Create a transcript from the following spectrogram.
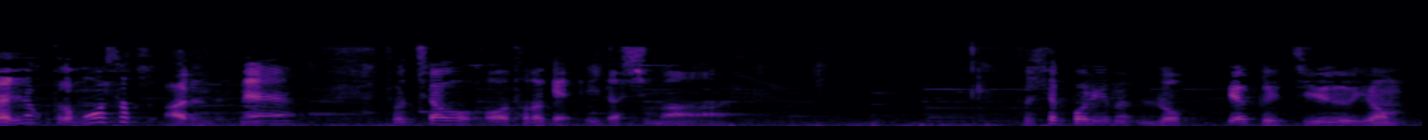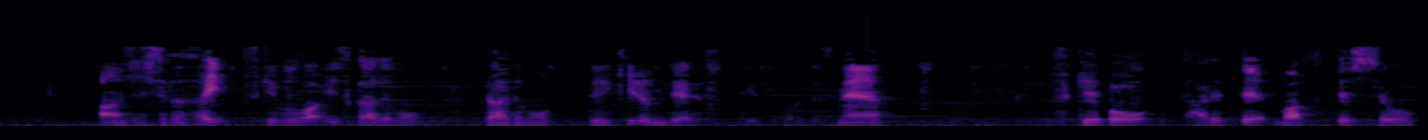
大事なことがもう一つあるんですね。そちらをお届けいたします。そして、ボリューム614。安心してください。スケボーはいつからでも、誰でもできるんです。っていうところですね。スケボーされてますでしょ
